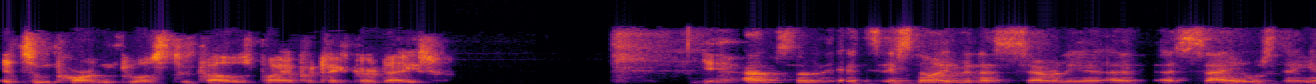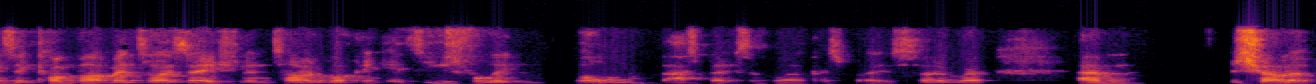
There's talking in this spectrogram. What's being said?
it's important to us to close by a particular date. Yeah, absolutely. It's it's not even necessarily a, a sales thing, is it? Compartmentalization and time blocking. It's useful in all aspects of work, I suppose. So, uh, um, Charlotte,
